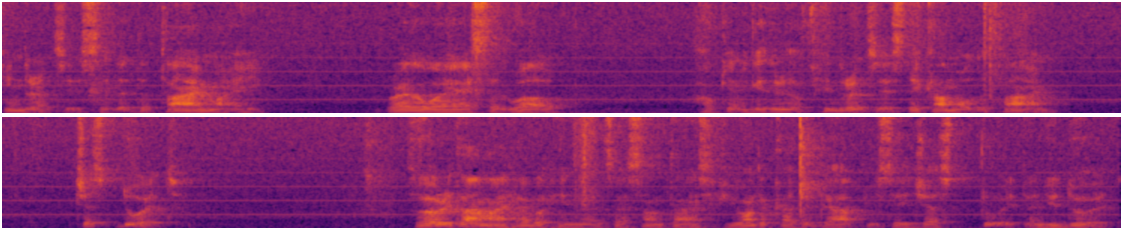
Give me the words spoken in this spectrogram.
hindrances. At the time, I right away I said, well, how can I get rid of hindrances? They come all the time. Just do it. So every time I have a hindrance, I sometimes, if you want to cut the gap, you say just do it, and you do it.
